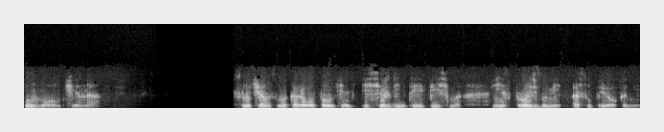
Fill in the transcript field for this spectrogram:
умолчено. Случалось Макарову получать и сердитые письма, не с просьбами, а с упреками.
